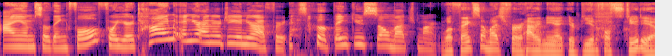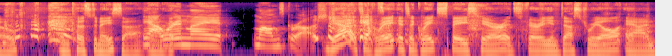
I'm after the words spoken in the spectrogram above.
I am so thankful for your time and your energy and your effort. So, thank you so much, Mark. well, thanks so much for having me at your beautiful studio in Costa Mesa. Yeah, And we're I- in my mom's garage. yeah, it's a great it's a great space here. It's very industrial and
